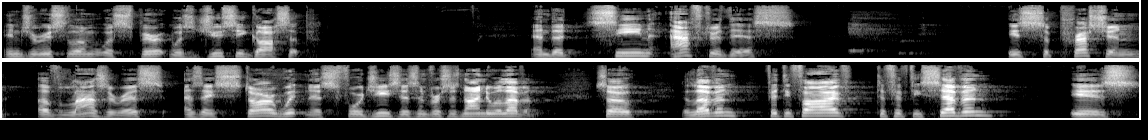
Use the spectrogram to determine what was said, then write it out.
in Jerusalem was spirit was juicy gossip. And the scene after this is suppression of Lazarus as a star witness for Jesus in verses 9 to 11. So 11, 55 to 57 is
